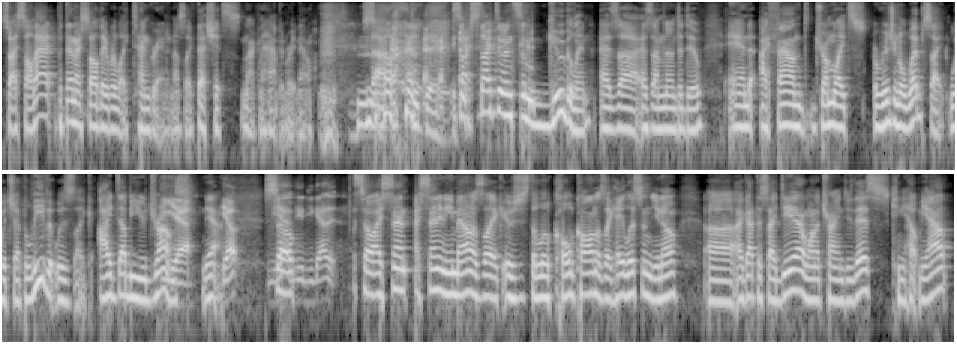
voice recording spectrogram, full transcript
So I saw that, but then I saw they were like 10 grand and I was like, that shit's not going to happen right now. Today. so I start doing some googling as uh, as I'm known to do, and I found Drumlite's original website, which I believe it was like IW Drums. Yeah. yeah. Yep. So- yeah, dude, you got it. So I sent I sent an email. And I was like, it was just a little cold call, and I was like, hey, listen, you know, uh, I got this idea. I want to try and do this. Can you help me out?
